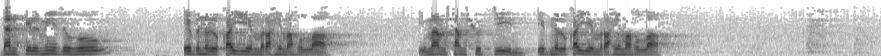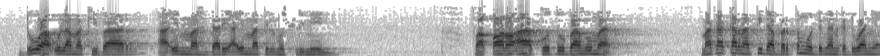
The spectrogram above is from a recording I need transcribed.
dan tilmidhuhu Ibnul Qayyim rahimahullah. Imam Samsuddin Ibnul Qayyim rahimahullah. Dua ulama kibar a'immah dari a'immatil muslimin. Faqara'a kutubahuma. Maka karena tidak bertemu dengan keduanya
